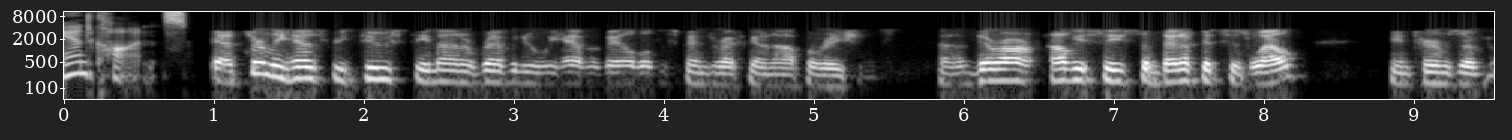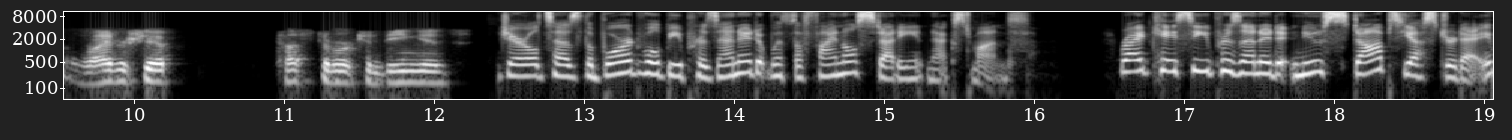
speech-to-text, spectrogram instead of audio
and cons. Yeah, it certainly has reduced the amount of revenue we have available to spend directly on operations. Uh, there are obviously some benefits as well in terms of ridership, customer convenience, Jarrold says the board will be presented with the final study next month. Ride KC presented new stops yesterday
